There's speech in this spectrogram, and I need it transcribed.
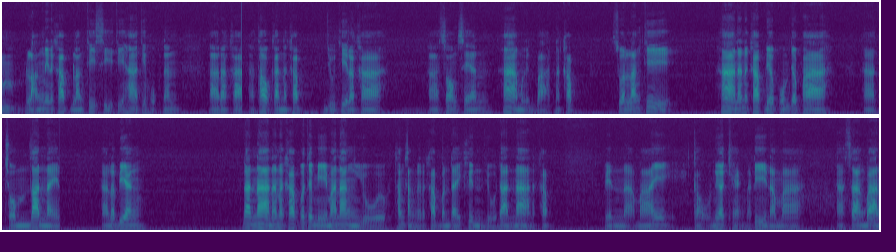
3 หลังนี้นะครับหลังที่ 4 ที่ 5 ที่ 6 นั้นาราคาเท่ากันนะครับ อยู่ที่ราคาสองแสนห้าหมื่นบาทนะครับ ส่วนหลังที่ 5 นั้นนะครับ เดี๋ยวผมจะพาาชมด้านในระเบียง ด้านหน้านั้นนะครับ ก็จะมีมานั่งอยู่ทั้งฝั่งเลยนะครับ บันไดขึ้นอยู่ด้านหน้านะครับ เป็นไม้เก่าเนื้อแข็งนะที่นำมาาสร้างบ้าน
